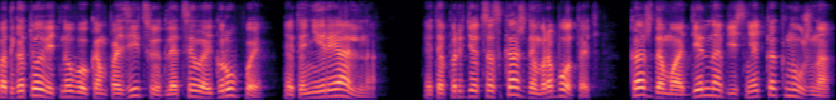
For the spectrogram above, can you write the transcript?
«Подготовить новую композицию для целой группы – это нереально. Это придется с каждым работать, каждому отдельно объяснять как нужно,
